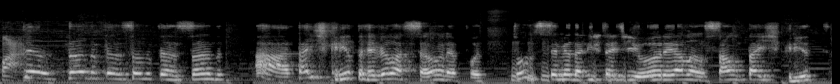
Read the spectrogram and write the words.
Pá. Pensando, pensando, pensando. Ah, tá escrito, revelação, né? Pô, todo ser medalhista de ouro ia lançar um tá escrito.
